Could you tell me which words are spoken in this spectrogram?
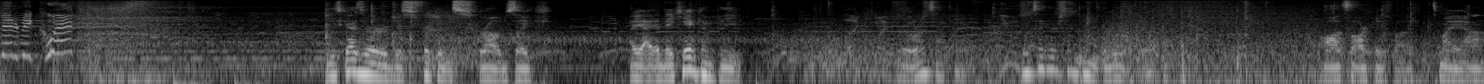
Better be quick. These guys are just freaking scrubs. Like, I, I they can't compete. Wait, what's there? Looks like there's something blue up there. Oh, it's the RK5. It's my um,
